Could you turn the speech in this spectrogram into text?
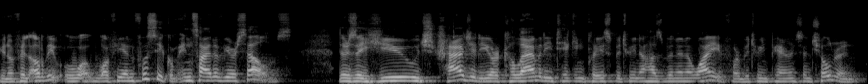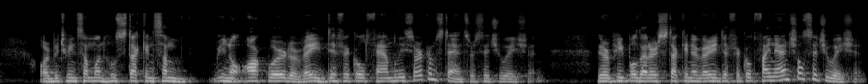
You know, فِي الْأَرْضِ وَفِي أَنفُسِكُمْ Inside of yourselves. There's a huge tragedy or calamity taking place between a husband and a wife, or between parents and children, or between someone who's stuck in some you know, awkward or very difficult family circumstance or situation. There are people that are stuck in a very difficult financial situation.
